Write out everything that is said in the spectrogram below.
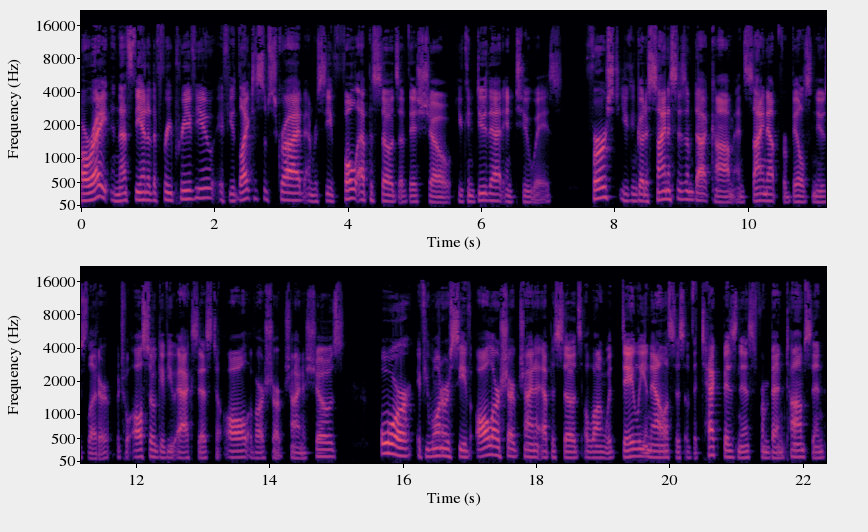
All right, and that's the end of the free preview. If you'd like to subscribe and receive full episodes of this show, you can do that in two ways. First, you can go to sinocism.com and sign up for Bill's newsletter, which will also give you access to all of our Sharp China shows. Or if you want to receive all our Sharp China episodes along with daily analysis of the tech business from Ben Thompson,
